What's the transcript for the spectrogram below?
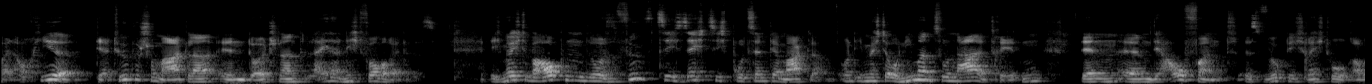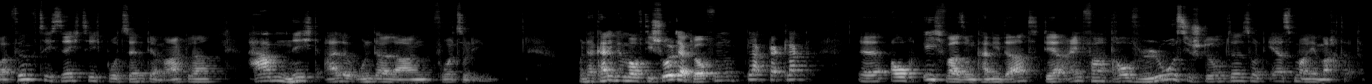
Weil auch hier der typische Makler in Deutschland leider nicht vorbereitet ist. Ich möchte behaupten, so 50, 60 Prozent der Makler. Und ich möchte auch niemand zu nahe treten, denn ähm, der Aufwand ist wirklich recht hoch. Aber 50, 60 Prozent der Makler haben nicht alle Unterlagen vorzulegen. Und da kann ich mir mal auf die Schulter klopfen, klack, klack, klack. Äh, auch ich war so ein Kandidat, der einfach drauf losgestürmt ist und erstmal gemacht hat.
